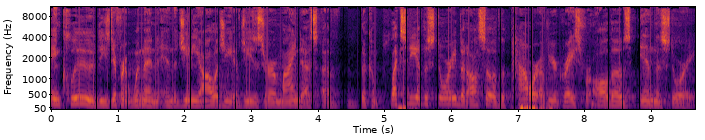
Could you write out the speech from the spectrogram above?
include these different women in the genealogy of Jesus to remind us of the complexity of the story, but also of the power of your grace for all those in the story.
